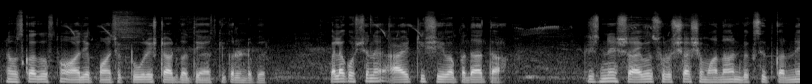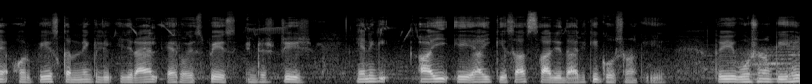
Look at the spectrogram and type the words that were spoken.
नमस्कार दोस्तों, आज है पाँच अक्टूबर स्टार्ट करते हैं आज की करंट अफेयर पहला क्वेश्चन है आईटी सेवा प्रदाता, किसने साइबर सुरक्षा समाधान विकसित करने और पेश करने के लिए इजराइल एरोस्पेस इंडस्ट्रीज़ यानी कि आईएआई के साथ साझेदारी की घोषणा की है? तो ये घोषणा की है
